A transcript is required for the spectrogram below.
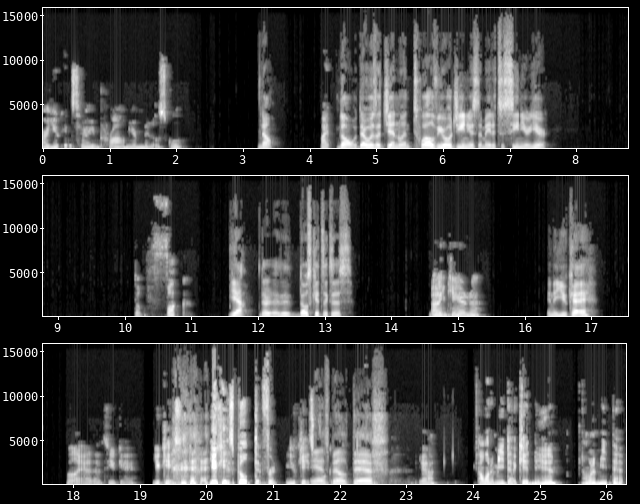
are you considering prom your middle school? No. What? No, there was a genuine 12-year-old genius that made it to senior year. The fuck? Yeah, there uh, those kids exist Not in Canada. in the UK. Well, yeah, that's UK. UK's UK's built different. UK's yeah, it's built diff. Yeah, I want to meet that kid, man. I want to meet that.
